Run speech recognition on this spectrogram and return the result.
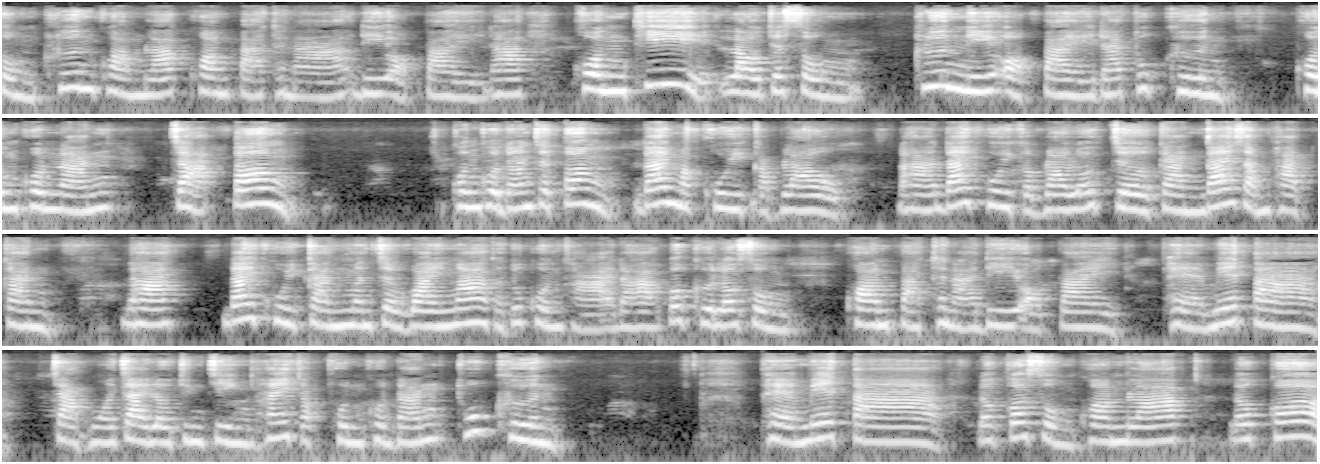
ส่งคลื่นความรักความปรารถนาดีออกไปนะคะคนที่เราจะส่งคลื่นนี้ออกไปนะทุกคืน คนคนนั้น จะต้องคนคนนั้นจะต้องได้มาคุยกับเรานะคะได้คุยกับเราแล้วเจอกันได้สัมผัสกันนะคะได้คุยกันมันจะไวมากค่ะทุกคนค่ะนะคะก็คือเราส่งความปรารถนาดีออกไป แผ่เมตตาจากหัวใจเราจริง ๆ ให้กับคนคนนั้นทุกคืน แผ่เมตตาแล้วก็ส่งความรักแล้วก็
